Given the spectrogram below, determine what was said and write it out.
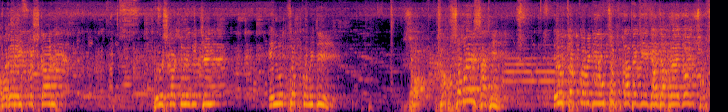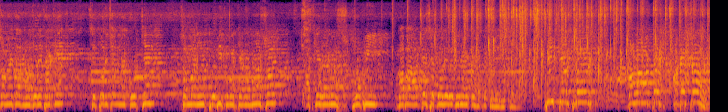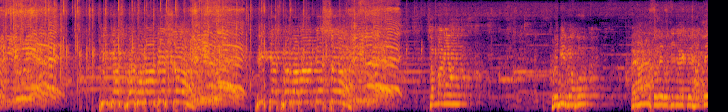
আমাদের এই পুরস্কার পুরস্কার তুলে দিচ্ছেন এই উৎসব কমিটি। সব সময়ের সাথী। এই উৎসব কমিটি, উৎসবটা থেকে যা যা প্রয়োজন সবসময় তার নজরে থাকে। সে পরিচালনা করছেন সম্মানীয় প্রবীর কুমার জানা মহাশয়। আজকে রানার্স ট্রফি বাবা আটেশের দলের অধিনায়কের হাতে তুলে দিচ্ছেন। বাবা আটেশ্বর Three cheers for বাবা আটেশ্বর Three cheers বাবা আটেশ্বর সম্মানীয় প্রবীর বাবু রানা দলের অধিনায়কের হাতে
